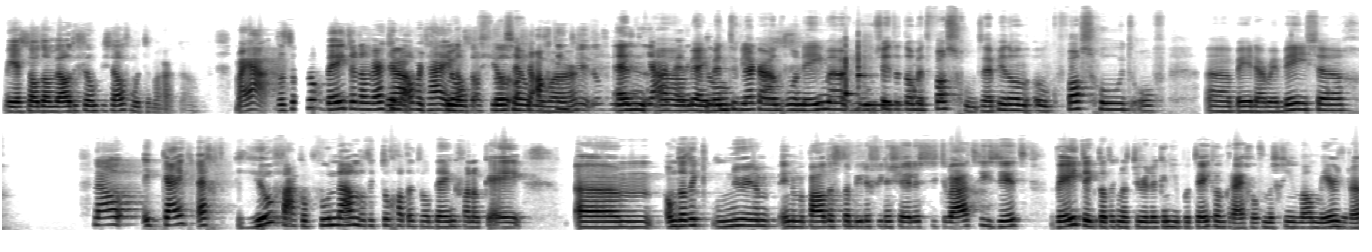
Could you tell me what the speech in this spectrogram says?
Maar je zal dan wel die filmpjes zelf moeten maken. Maar ja, dat is nog beter dan werken ja, in Albert Heijn. Klopt, als je, als je 18, 20 of 19 en, jaar bent. Uh, ja, je bent natuurlijk lekker aan het ondernemen. Hoe zit het dan met vastgoed? Heb je dan ook vastgoed of uh, ben je daarmee bezig? Nou, ik kijk echt heel vaak op Funda, omdat ik toch altijd wel denk van oké, okay, Um, omdat ik nu in een, bepaalde stabiele financiële situatie zit, weet ik dat ik natuurlijk een hypotheek kan krijgen, of misschien wel meerdere.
